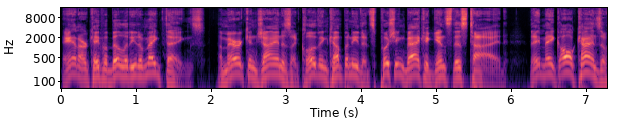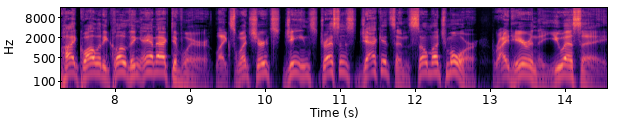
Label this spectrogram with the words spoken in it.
and our capability to make things. American Giant is a clothing company that's pushing back against this tide. They make all kinds of high quality clothing and activewear, like sweatshirts, jeans, dresses, jackets, and so much more, right here in the USA.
